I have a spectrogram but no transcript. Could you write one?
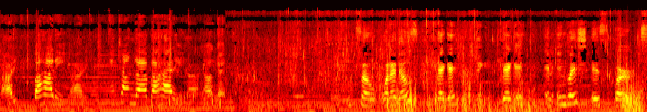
Bahari. Bahari. Bahari. Michanga Bahari. Ya. Okay. So what are those? Dege? Degi. Dege. In English is birds.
